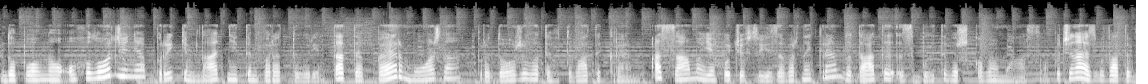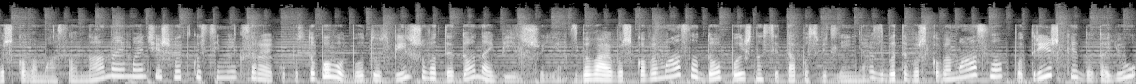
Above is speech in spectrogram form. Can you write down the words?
до повного охолодження при кімнатній температурі. Та тепер можна продовжувати готувати крем. А саме я хочу в свій заварний крем додати збите вершкове масло. Починаю збивати вершкове масло на найменшій швидкості міксера, яку поступово буду збільшувати до найбільшої. Збиваю вершкове масло до пишності та посвітління. Збите вершкове масло потрішки додаю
